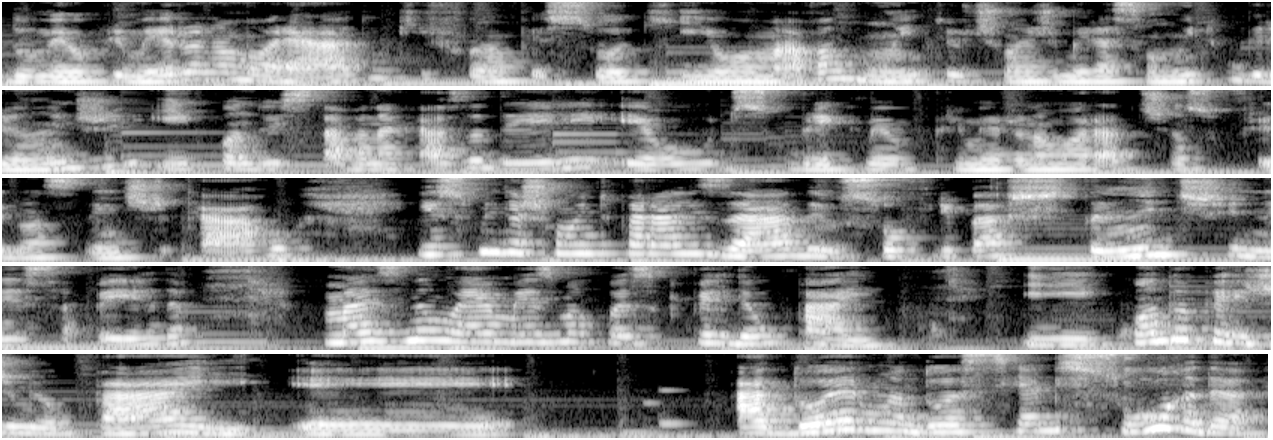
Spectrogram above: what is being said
do meu primeiro namorado, que foi uma pessoa que eu amava muito, eu tinha uma admiração muito grande. E quando eu estava na casa dele, eu descobri que meu primeiro namorado tinha sofrido um acidente de carro. Isso me deixou muito paralisada. Eu sofri bastante nessa perda, mas não é a mesma coisa que perder um pai. E quando eu perdi meu pai, é, a dor era uma dor assim absurda.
